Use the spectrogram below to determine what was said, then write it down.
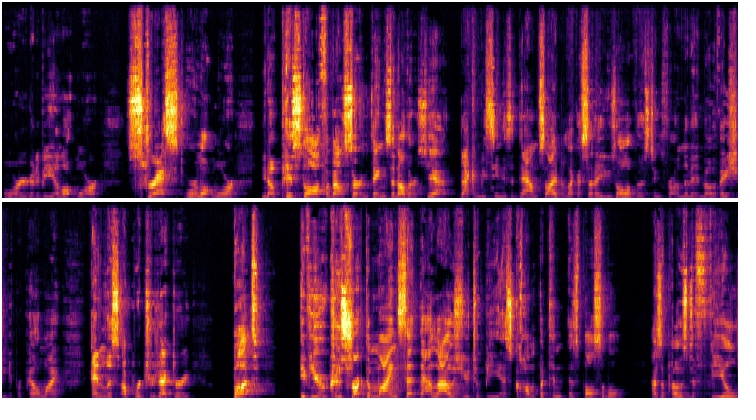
or you're going to be a lot more stressed, or a lot more you know pissed off about certain things than others. Yeah, that can be seen as a downside. But like I said, I use all of those things for unlimited motivation to propel my endless upward trajectory. But if you construct a mindset that allows you to be as competent as possible, as opposed to feel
